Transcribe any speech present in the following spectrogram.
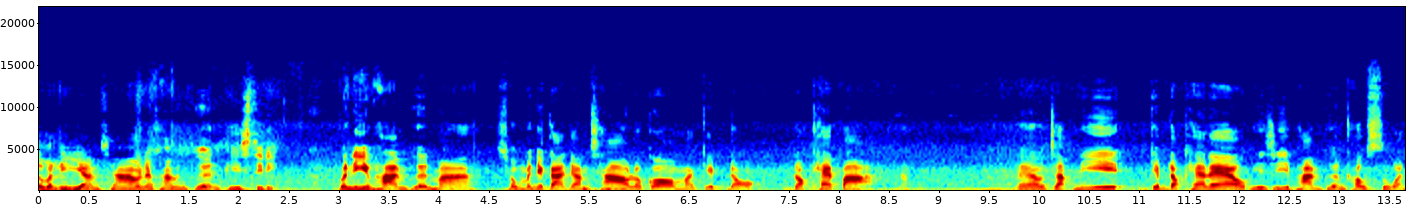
สวัสดียามเช้านะคะเพื่อนๆพี่สิริวันนี้พาเพื่อนมาชมบรรยากาศยามเช้า แล้วก็มาเก็บดอกดอกแครป่านะแล้วจากนี้เก็บดอกแครแล้วพี่สิริพาเพื่อนเข้าสวน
